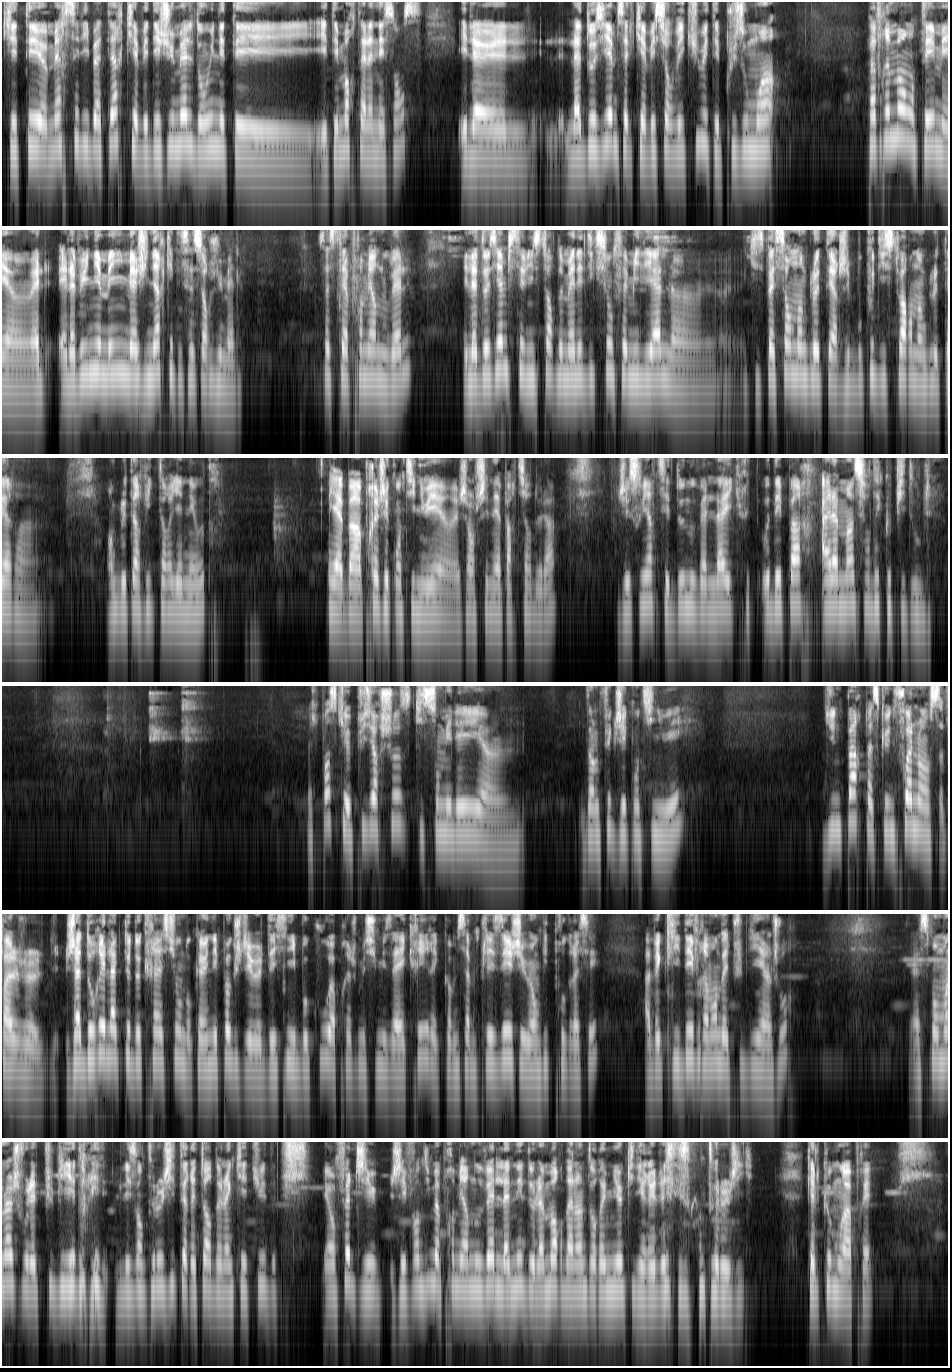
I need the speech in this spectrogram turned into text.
qui était euh, mère célibataire, qui avait des jumelles dont une était était morte à la naissance, et la, la deuxième, celle qui avait survécu, était plus ou moins pas vraiment hantée, mais euh, elle, avait une imaginaire qui était sa sœur jumelle. Ça, c'était la première nouvelle. Et la deuxième, c'était une histoire de malédiction familiale euh, qui se passait en Angleterre. J'ai beaucoup d'histoires en Angleterre Angleterre victorienne et autres. Et ben après j'ai continué, euh, j'ai enchaîné à partir de là. J'ai souvenir de ces deux nouvelles-là écrites au départ à la main sur des copies doubles. Je pense qu'il y a plusieurs choses qui sont mêlées euh, dans le fait que j'ai continué. D'une part parce qu'une fois, j'adorais l'acte de création, donc à une époque je dessinais beaucoup. Après, je me suis mise à écrire et comme ça me plaisait, j'ai eu envie de progresser, avec l'idée vraiment d'être publié un jour à ce moment-là, je voulais être publiée dans les, anthologies Territoire de l'inquiétude. Et en fait, j'ai vendu ma première nouvelle l'année de la mort d'Alain Dorémieux qui dirigeait les anthologies, quelques mois après.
